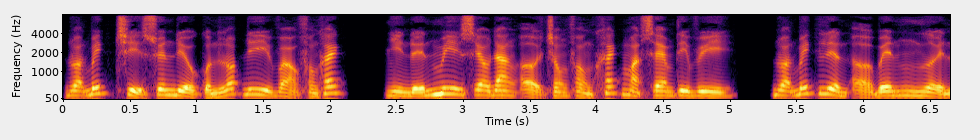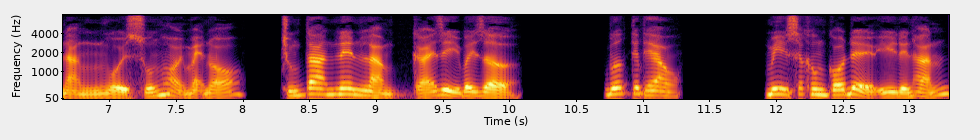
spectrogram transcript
đoạn bích chỉ xuyên điều quần lót đi vào phòng khách, nhìn đến Michelle đang ở trong phòng khách mặt xem TV, đoạn bích liền ở bên người nàng ngồi xuống hỏi mẹ nó, chúng ta nên làm cái gì bây giờ? Bước tiếp theo, Mi sẽ không có để ý đến hắn,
